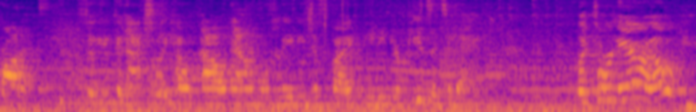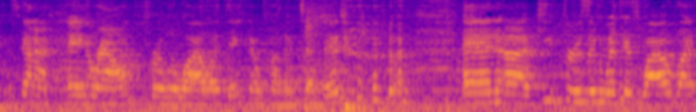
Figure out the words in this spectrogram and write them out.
products. So you can actually help out animals maybe just by eating your pizza today. But Tornero is gonna hang around for a little while, I think, no pun intended, and uh, keep cruising with his wildlife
